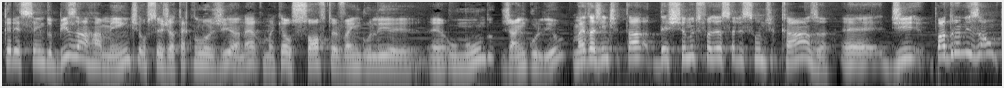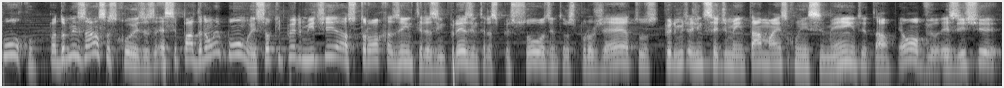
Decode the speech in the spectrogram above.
crescendo bizarramente, ou seja, a tecnologia, né, como é que é? O software vai engolir é, o mundo, já engoliu, mas a gente tá deixando de fazer essa lição de casa é, de padronizar um pouco, padronizar essas coisas. Esse padrão é bom, isso é o que permite as trocas entre as empresas, entre as pessoas, entre os projetos, permite a gente sedimentar mais conhecimento e tal. É óbvio, existe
